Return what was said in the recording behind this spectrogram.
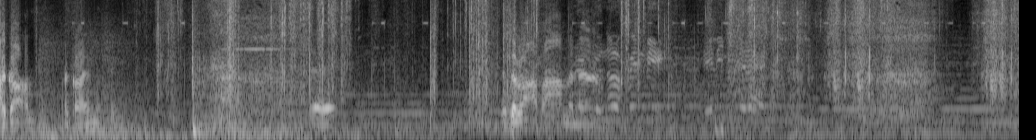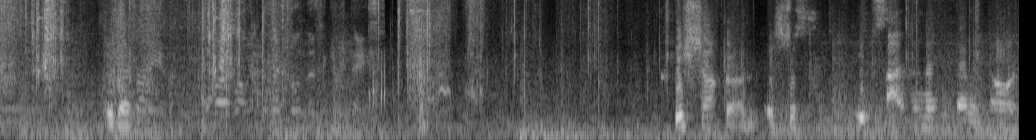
I got him. I got him, I think. Yeah. There's a lot of armor Plus now. 9 Okay. Zone de sécurité. This shotgun, it's just keeps saving me every time.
